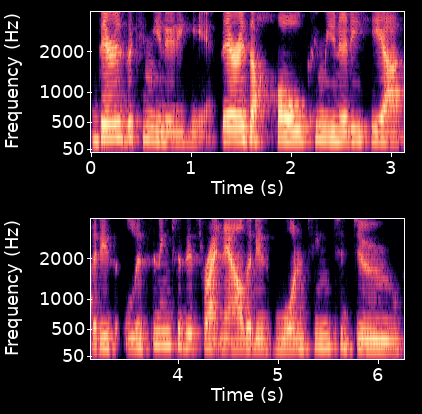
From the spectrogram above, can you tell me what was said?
there is a community here. There is a whole community here that is listening to this right now, that is wanting to do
